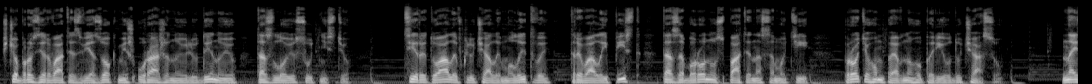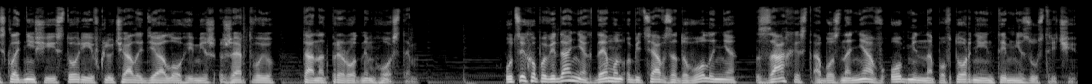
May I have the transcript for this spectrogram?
щоб розірвати зв'язок між ураженою людиною та злою сутністю. Ці ритуали включали молитви, тривалий піст та заборону спати на самоті протягом певного періоду часу. Найскладніші історії включали діалоги між жертвою та надприродним гостем. У цих оповіданнях демон обіцяв задоволення, захист або знання в обмін на повторні інтимні зустрічі.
